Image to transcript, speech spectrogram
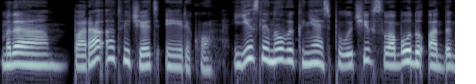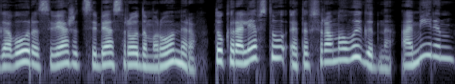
Да, пора отвечать Эрику. Если новый князь, получив свободу от договора, свяжет себя с родом Ромеров, то королевству это все равно выгодно, а Мирин...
